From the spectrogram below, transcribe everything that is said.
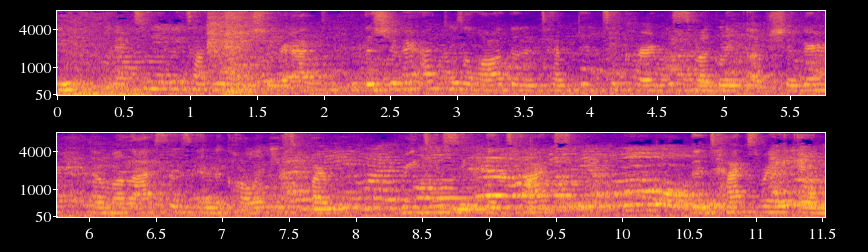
Next, we will be talking about the Sugar Act. The Sugar Act was a law that attempted to curb the smuggling of sugar and molasses in the colonies by reducing the tax, the tax rate and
